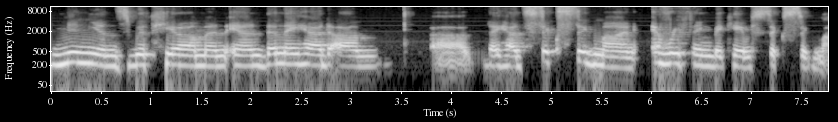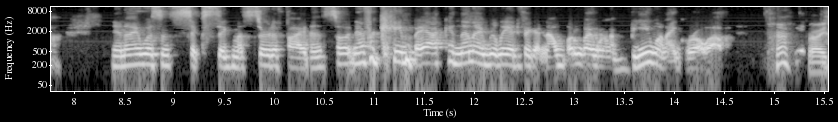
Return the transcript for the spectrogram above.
minions with him, and and then they had um, uh, they had Six Sigma, and everything became Six Sigma. And I wasn't Six Sigma certified, and so it never came back. And then I really had to figure out now what do I want to be when I grow up. Huh, right.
